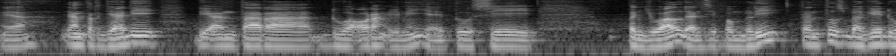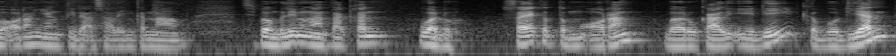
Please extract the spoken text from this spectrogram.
ya yang terjadi di antara dua orang ini yaitu si penjual dan si pembeli tentu sebagai dua orang yang tidak saling kenal. Si pembeli mengatakan, "Waduh, saya ketemu orang baru kali ini, kemudian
